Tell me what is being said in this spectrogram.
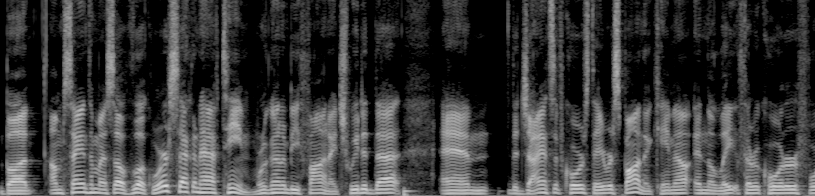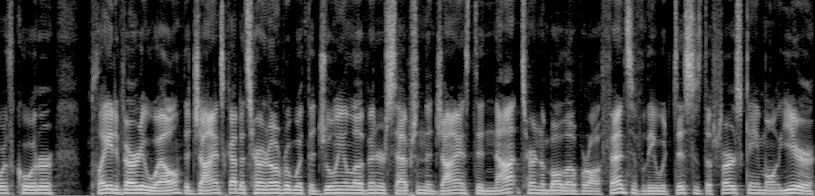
But I'm saying to myself, look, we're a second half team. We're going to be fine. I tweeted that. And the Giants, of course, they responded. Came out in the late third quarter, fourth quarter, played very well. The Giants got a turnover with the Julian Love interception. The Giants did not turn the ball over offensively, which this is the first game all year.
